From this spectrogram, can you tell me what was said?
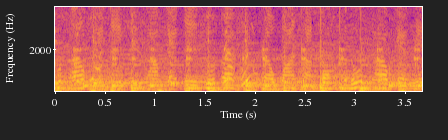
ยุทเอาแก่ที่ตึงเอาแก่ที่ชุดเราเราวาดจัดมองสะดุดเอาแก่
